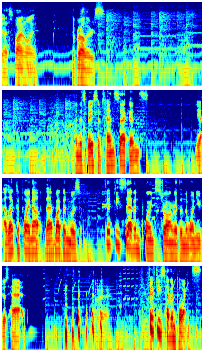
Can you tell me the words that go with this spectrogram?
Yes, finally. The brothers. In the space of 10 seconds. Yeah, I'd like to point out that weapon was 57 points stronger than the one you just had. Okay. 57 points.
